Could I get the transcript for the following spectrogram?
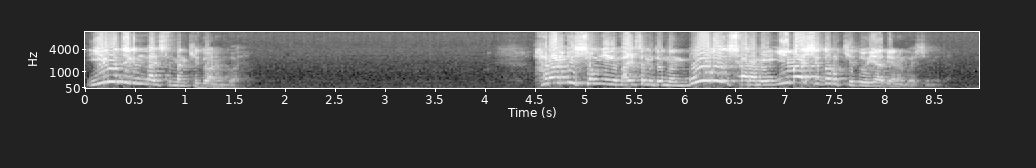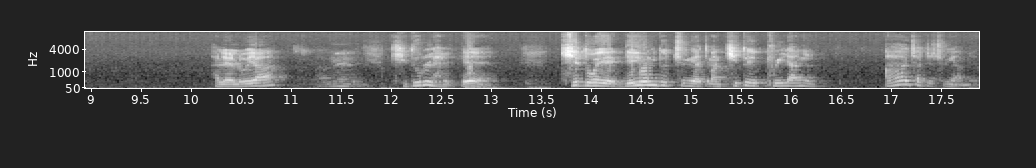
이론적인 말씀만 기도하는 거예요. 하나님의 성령의 말씀을 듣는 모든 사람이 임하시도록 기도해야 되는 것입니다. 할렐루야. 아멘. 기도를 할 때 기도의 내용도 중요하지만 기도의 분량이 아주 아주 중요합니다.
